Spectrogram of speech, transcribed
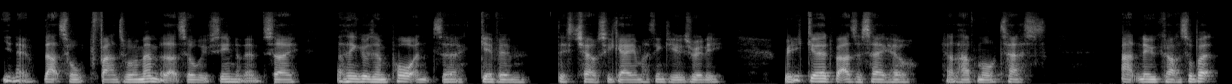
you know that's all fans will remember. That's all we've seen of him. So I think it was important to give him this Chelsea game. I think he was really, really good. But as I say, he'll he'll have more tests at Newcastle. But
